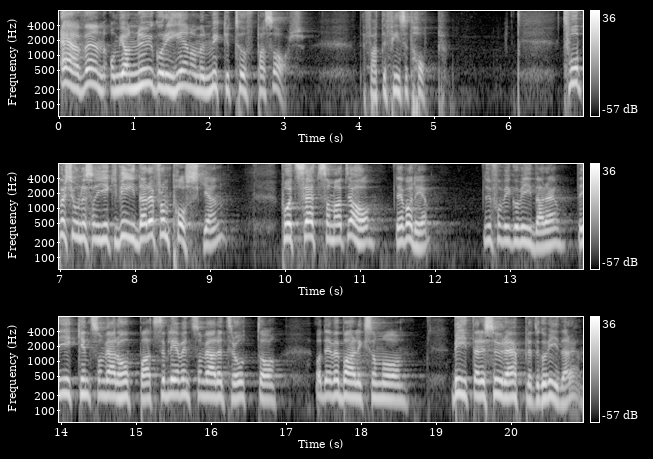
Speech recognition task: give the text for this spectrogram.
Även om jag nu går igenom en mycket tuff passage. Därför att det finns ett hopp. Två personer som gick vidare från påsken på ett sätt som att, ja, det var det. Nu får vi gå vidare. Det gick inte som vi hade hoppats, det blev inte som vi hade trott och, och det är väl bara liksom att bita det sura äpplet och gå vidare.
